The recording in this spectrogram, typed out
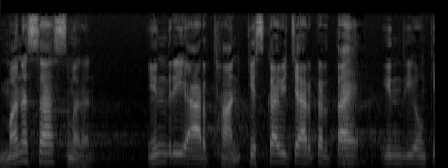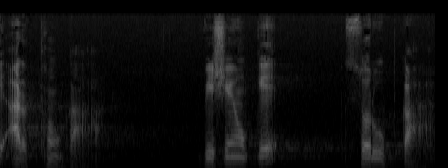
मनसा स्मरण इंद्रियार्थान किसका विचार करता है? इंद्रियों के अर्थों का, विषयों के स्वरूप का।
